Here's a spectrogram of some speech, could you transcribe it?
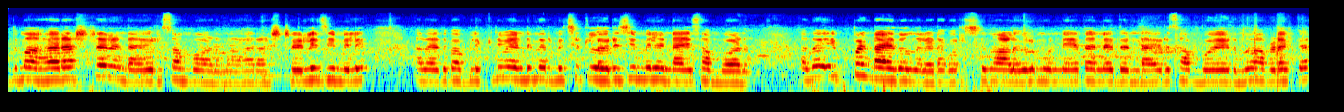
ഇത് മഹാരാഷ്ട്രയിലുണ്ടായ ഒരു സംഭവമാണ്. മഹാരാഷ്ട്രയിലെ ജിമ്മിൽ അതായത് പബ്ലിക്കിന് വേണ്ടി നിർമ്മിച്ചിട്ടുള്ള ഒരു ജിമ്മിലുണ്ടായ സംഭവമാണ്. അത് ഇപ്പം ഉണ്ടായതൊന്നുമല്ല കേട്ടോ കുറച്ച് നാളുകൾ മുന്നേ തന്നെ ഇത് ഉണ്ടായ ഒരു സംഭവമായിരുന്നു. അവിടെയൊക്കെ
